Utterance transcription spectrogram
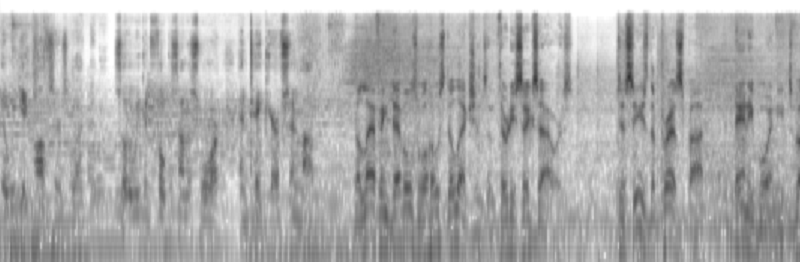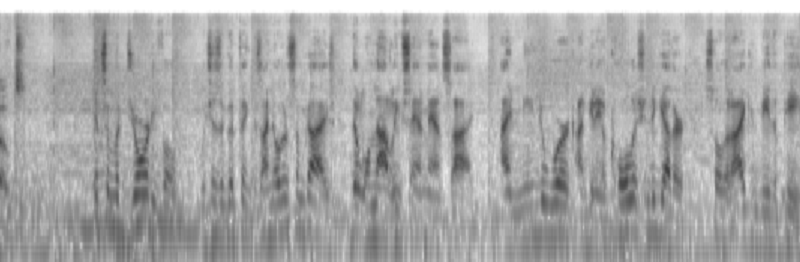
that we get officers elected so that we can focus on this war and take care of Sin Mob. The Laffing Devils will host elections in 36 hours. To seize the press spot, Danny Boy needs votes. It's a majority vote, which is a good thing because I know there's some guys that will not leave Sandman's side. I need to work on getting a coalition together so that I can be the P.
